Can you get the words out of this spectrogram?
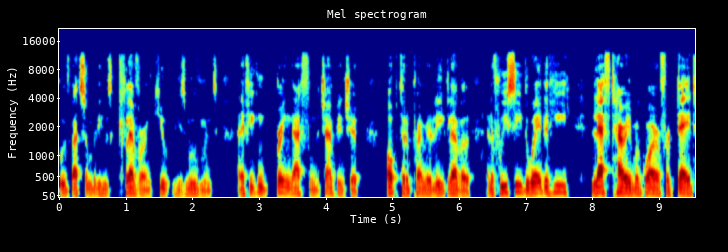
but we've got somebody who's clever and cute in his movement. And if he can bring that from the championship up to the Premier League level, and if we see the way that he left Harry Maguire for dead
